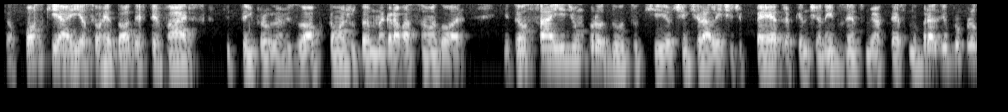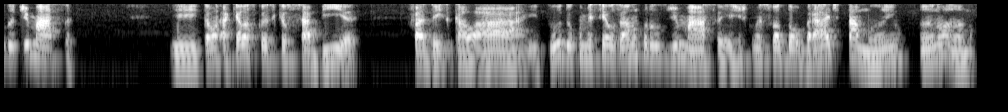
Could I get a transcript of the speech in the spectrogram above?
Eu posso que aí ao seu redor deve ter vários que têm problema visual que estão ajudando na gravação agora. Então, eu saí de um produto que eu tinha que tirar leite de pedra, porque não tinha nem 200 mil arquitetos no Brasil, para um produto de massa. E, então, aquelas coisas que eu sabia fazer escalar e tudo, eu comecei a usar num produto de massa. E a gente começou a dobrar de tamanho ano a ano.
